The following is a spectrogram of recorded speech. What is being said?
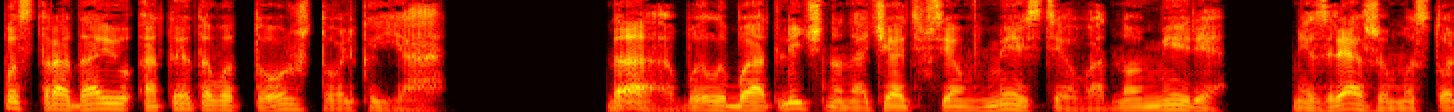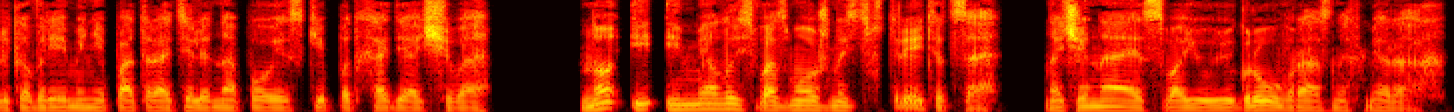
пострадаю от этого тоже только я. Да, было бы отлично начать всем вместе, в одном мире, не зря же мы столько времени потратили на поиски подходящего, но и имелась возможность встретиться, начиная свою игру в разных мирах.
